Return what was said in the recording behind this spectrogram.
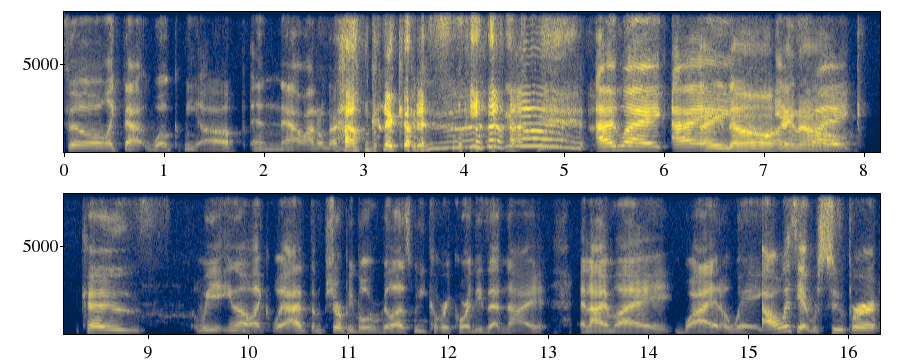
feel like that woke me up, and now I don't know how I'm gonna go to sleep. I like I. I know, I know. Like, cause we, you know, like we- I, I'm sure people realize we co- record these at night, and I'm like wide awake. I always get super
